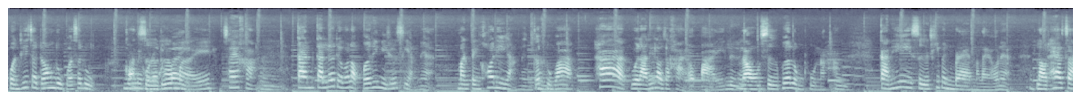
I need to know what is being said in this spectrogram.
ควรที่จะต้องดูวัสดุก่อนว่ามีคุซื้ณอภาด้พวยไหมใช่ค่ะอืมการการเลือก developer ที่มีชื่อเสียงเนี่ย มันเป็นข้อดีอย่างหนึ่งก็คือว่า ถ้าเวลาที่เราจะขายออกไป หรืออมเราซื้อเพื่อลงทุนนะคะอืมการที่ซื้อที่เป็นแบรนด์มาแล้วเนี่ย เราแทบจะ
